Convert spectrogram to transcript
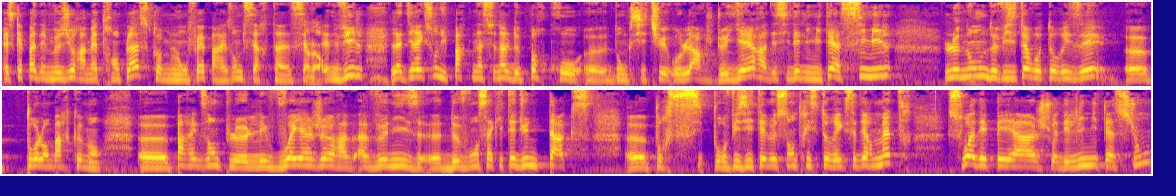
Est-ce qu'il n'y a pas des mesures à mettre en place, comme l'ont fait par exemple certains, certaines villes? La direction du parc national de Port-Cros, euh, donc situé au large de hier, a décidé de limiter à 6 000 le nombre de visiteurs autorisés euh, pour l'embarquement. Euh, par exemple, les voyageurs à, Venise euh, devront s'acquitter d'une taxe pour, pour visiter le centre historique, c'est-à-dire mettre soit des péages, soit des limitations.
